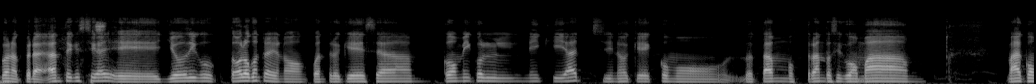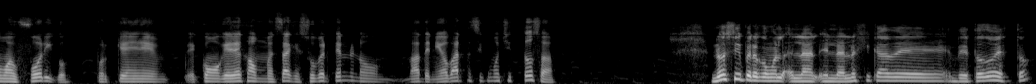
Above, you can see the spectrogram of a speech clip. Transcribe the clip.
Bueno, espera, antes que siga, eh, yo digo todo lo contrario, no encuentro que sea cómico el Nicky H, sino que es como lo están mostrando así como más, más como eufórico, porque es como que deja un mensaje súper tierno y no, no ha tenido parte así como chistosa. No, sí, pero como la, la- en la lógica de, de todo esto,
